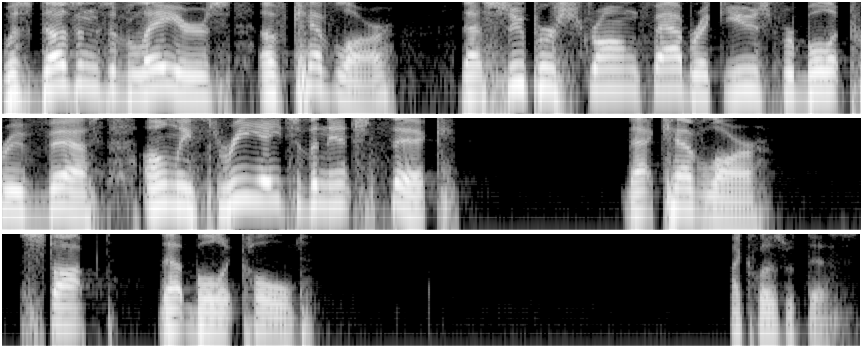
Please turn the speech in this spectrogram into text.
was dozens of layers of Kevlar, that super strong fabric used for bulletproof vests, only three eighths of an inch thick. That Kevlar stopped that bullet cold. I close with this.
